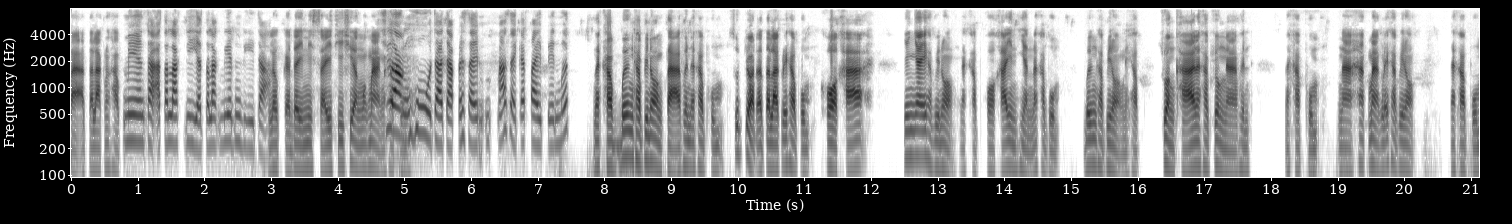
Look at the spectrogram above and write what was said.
ตาอัตลักษณ์นะครับแม่จ้าอัตลักษณ์ดีอัตลักษณ์เด่นดีจ้าแล้วก็ได้นิสัยที่เชื่องมากๆนะคเชื่อรังตัวนี้หูจ้าจับไปใส่มาใส่กันไปเป็นมืดนะครับเบิ้งครับพี่น้องตาเพื่อนนะครับ ผมสุดยอดอัตลักษณ์เลยครับ ผมคอขาใหญ่ๆครับพี่น้องนะครับคอขาเหี่ยนๆนะครับ ผมเบิ้งครับพี่น้องนี่ครับช่วงขานะครับ ช่วงหนาเพื่อนนะครับ ผมหนาหักมากเลยครับพี่น้อง นะครับ ผม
